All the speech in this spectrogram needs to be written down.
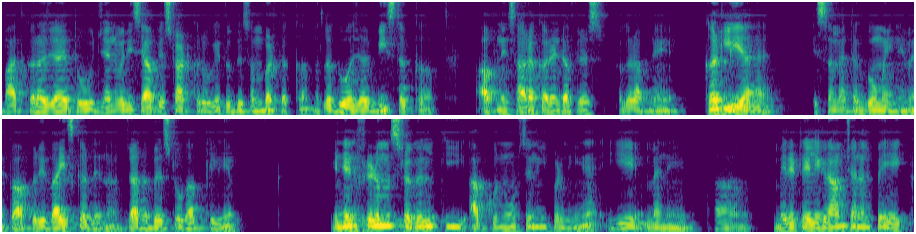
बात करा जाए तो जनवरी से आप ये स्टार्ट करोगे तो दिसंबर तक का मतलब 2020 तक का आपने सारा करंट अफेयर्स अगर आपने कर लिया है इस समय तक दो महीने में तो आप रिवाइज कर लेना ज़्यादा बेस्ट होगा आपके लिए। इंडियन फ्रीडम स्ट्रगल की आपको नोट से नहीं पढ़नी है ये मैंने आ, मेरे टेलीग्राम चैनल पे एक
